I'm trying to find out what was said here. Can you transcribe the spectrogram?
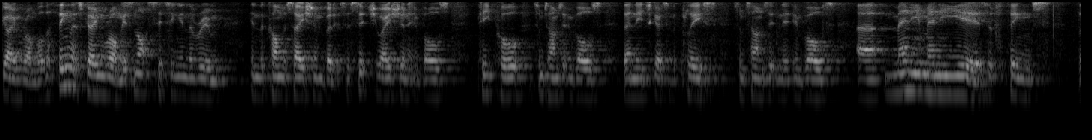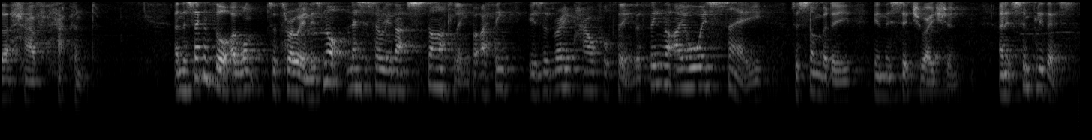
going wrong, or the thing that's going wrong is not sitting in the room in the conversation, but it's a situation, it involves people, sometimes it involves their need to go to the police, sometimes it involves uh, many, many years of things that have happened. And the second thought I want to throw in is not necessarily that startling, but I think is a very powerful thing. The thing that I always say to somebody in this situation. And it's simply this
